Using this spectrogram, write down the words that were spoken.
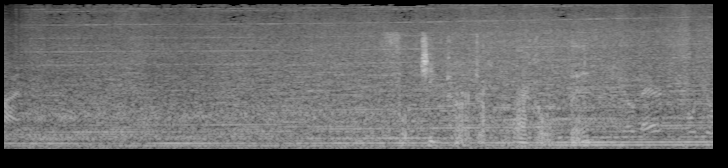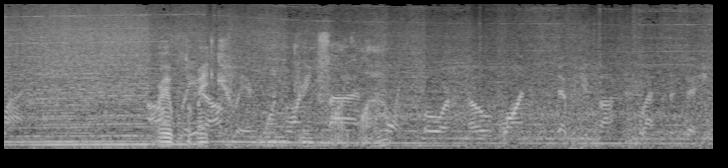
line. 14 car dropping back a little bit. Still there. Hold your line. We're able to make one green flag lap. 25.401, W boxes left position.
